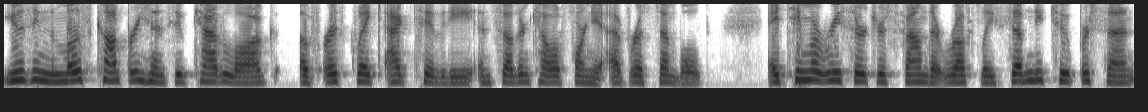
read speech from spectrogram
using the most comprehensive catalog of earthquake activity in Southern California ever assembled. A team of researchers found that roughly 72%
